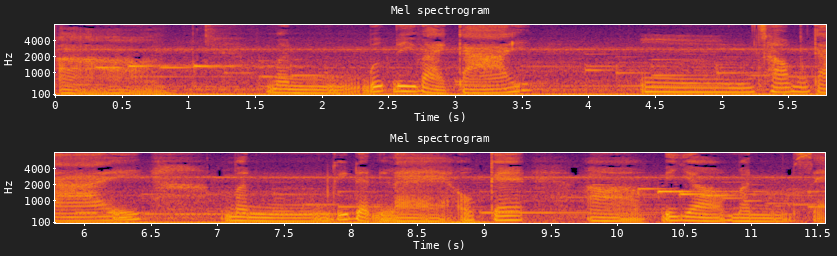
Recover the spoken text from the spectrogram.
À, mình bước đi vài cái. Um, xong cái mình quyết định là ok à, bây giờ mình sẽ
